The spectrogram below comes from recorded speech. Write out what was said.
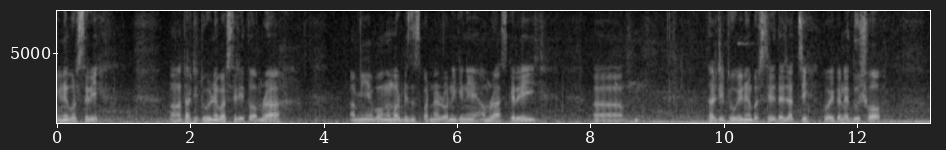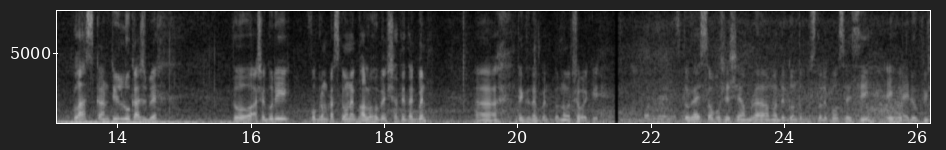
ইউনিভার্সিটি থার্টি টু ইউনিভার্সিটি তো আমরা, আমি এবং আমার বিজনেস পার্টনার রনিকে নিয়ে আমরা আজকের এই থার্টি টু ইউনিভার্সিটিতে যাচ্ছি। তো এখানে দুশো প্লাস কান্ট্রির লোক আসবে। তো আশা করি প্রোগ্রামটা আজকে অনেক ভালো হবে। সাথে থাকবেন দেখতে থাকবেন। ধন্যবাদ সবাইকে। তো গাইস অবশেষে আমরা আমাদের গন্তব্যস্থলে পৌঁছেছি। এই হল হেড অফিস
